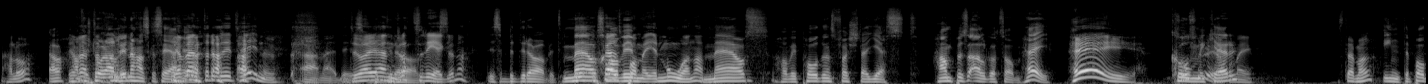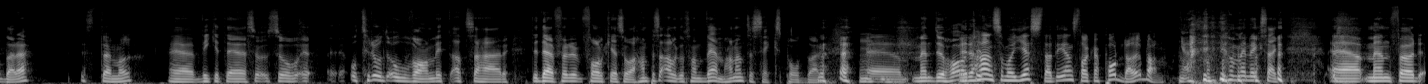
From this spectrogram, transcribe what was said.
Hallå? Ja, han väntar förstår på aldrig när han ska säga Jag hej. väntade på ditt hej nu. Ah, nej, det är Du så har ju ändrat bedrövligt. reglerna. Det är så bedrövligt. Med oss, har skällt vi, på mig en månad. med oss har vi poddens första gäst, Hampus Algotsson. Hej! Hej! Så ska du göra på Komiker, mig. Stämmer. inte poddare. Stämmer. Eh, vilket är så, så eh, otroligt ovanligt att så här. det är därför folk är så, Hampus Algotsson, vem? Han har inte sex poddar. Mm. Eh, men du har Är det typ- han som har gästat enstaka poddar ibland? ja men exakt. Eh, men för,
